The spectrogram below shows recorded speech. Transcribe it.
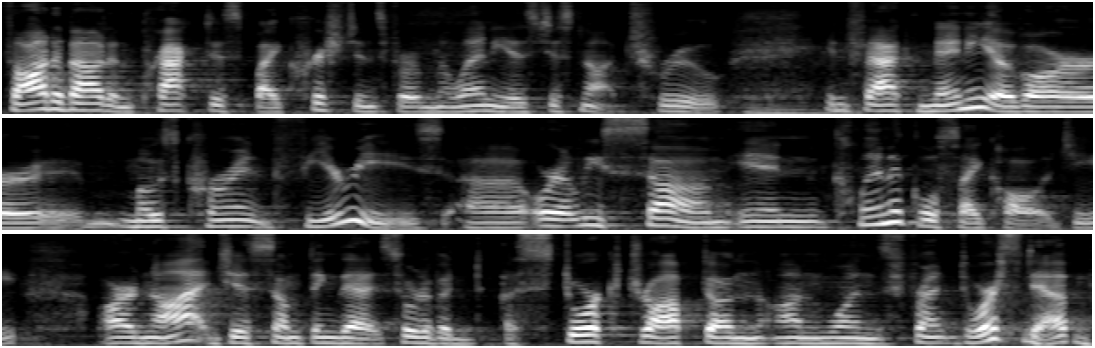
thought about and practiced by Christians for millennia is just not true. Mm. In fact, many of our most current theories, uh, or at least some in clinical psychology, are not just something that sort of a, a stork dropped on, on one's front doorstep,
